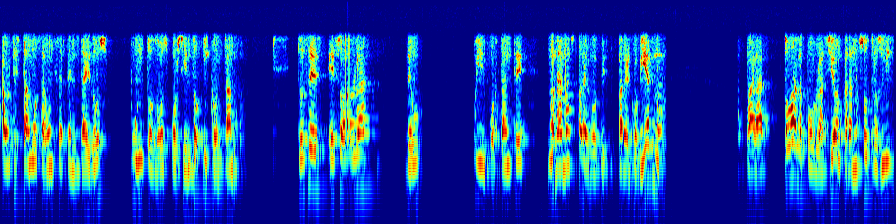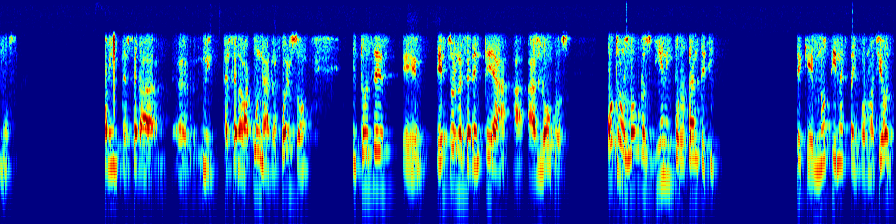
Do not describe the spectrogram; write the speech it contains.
ahorita estamos a un 72.2% y contando. Entonces, eso habla de un muy importante, no nada más para el, para el gobierno, para toda la población, para nosotros mismos. Mi tercera, eh, mi tercera vacuna, refuerzo. Entonces, eh, esto es referente a, logros. Otros logros bien importantes que no tiene esta información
